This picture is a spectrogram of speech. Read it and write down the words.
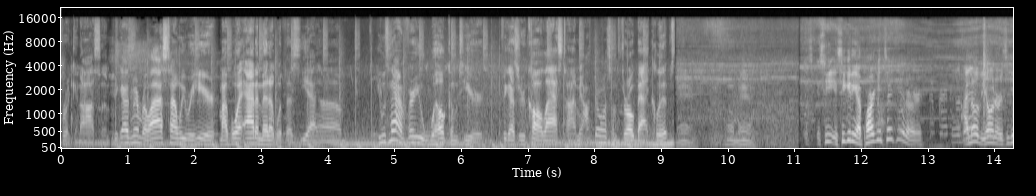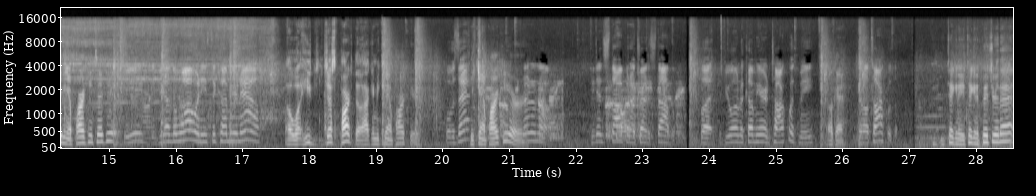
freaking awesome. You guys remember last time we were here, my boy Adam met up with us. Yeah, um, he was not very welcomed here. If you guys recall last time, I'll throw in some throwback clips. Man, oh man, is, is he is he getting a parking ticket or? I know the owner. Is he getting a parking ticket? He, if he doesn't want one, he needs to come here now. Oh, well, he just parked though. How come he can't park here? What was that? He can't park here. Or? No, no, no. He didn't stop when I tried to stop him. But if you want him to come here and talk with me, Okay. then I'll talk with him. You taking a, you taking a picture of that,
